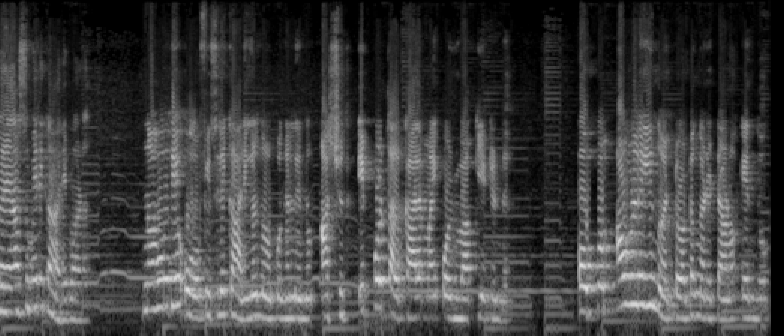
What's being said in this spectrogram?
പ്രയാസമേറിയ കാര്യമാണ്. നവോദയ ഓഫീസിലെ കാര്യങ്ങൾ നോക്കുന്നതിൽ നിന്നും അശ്വത് ഇപ്പോൾ തൽക്കാലമായി ഒഴിവാക്കിയിട്ടുണ്ട്. ഒപ്പം അവളുടെ ഈ നെട്ടോട്ടം കണ്ടിട്ടാണോ എന്തോ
